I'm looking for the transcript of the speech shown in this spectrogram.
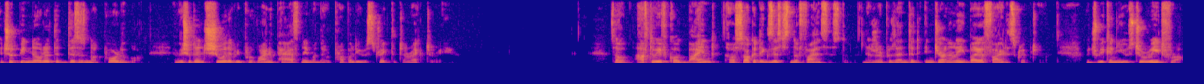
it should be noted that this is not portable, and we should ensure that we provide a path name under a properly restricted directory. So after we've called bind, our socket exists in the file system and is represented internally by a file descriptor, which we can use to read from,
